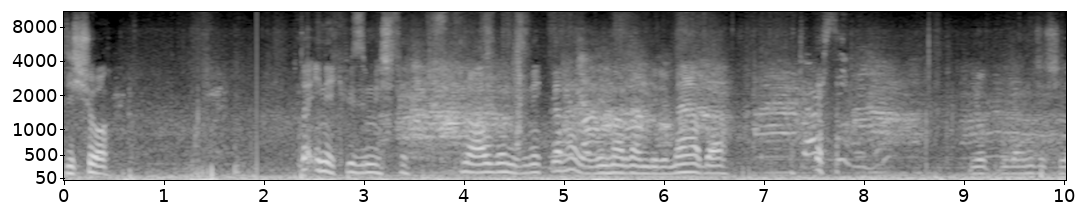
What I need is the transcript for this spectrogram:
Dişi o. Bu da inek bizim işte. Sütünü aldığımız inekler var ya bunlardan biri. Merhaba. Jersey mi Yok bu bence şey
